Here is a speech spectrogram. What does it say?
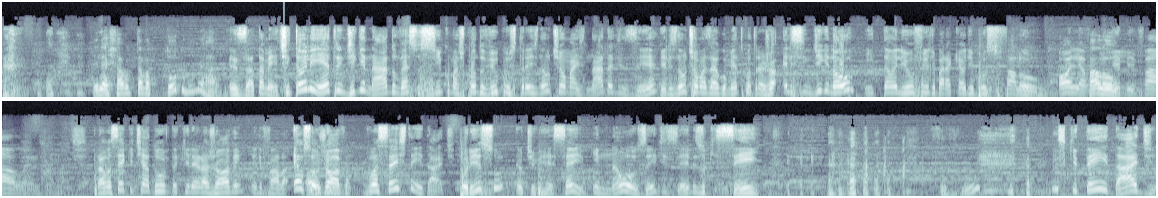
Ele achava que tava todo mundo errado. Exatamente. Então ele entra indignado, verso 5, mas quando viu que os três não tinham mais nada a dizer, eles não tinham mais argumento contra Jó, ele se indignou. Então Eliú, filho de Baraquel de Bus, falou. Olha Falou. o que ele fala, gente. Pra você que tinha dúvida que ele era jovem, ele fala: Eu sou Olha jovem, vocês têm idade. Por isso eu tive receio e não ousei dizer-lhes o que sei. Você viu? Os que têm idade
